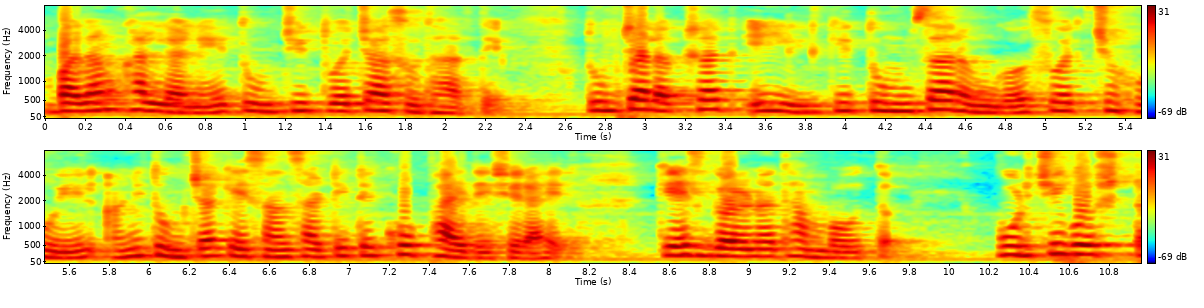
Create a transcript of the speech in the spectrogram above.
बदाम खाल्ल्याने तुमची त्वचा सुधारते. तुमच्या लक्षात येईल की तुमचा रंग स्वच्छ होईल आणि तुमच्या केसांसाठी ते खूप फायदेशीर आहेत. केस गळणं थांबवतं. पुढची गोष्ट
